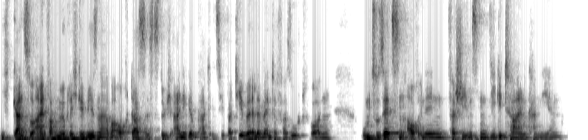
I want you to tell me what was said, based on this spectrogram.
nicht ganz so einfach möglich gewesen, aber auch das ist durch einige partizipative Elemente versucht worden umzusetzen, auch in den verschiedensten digitalen Kanälen.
